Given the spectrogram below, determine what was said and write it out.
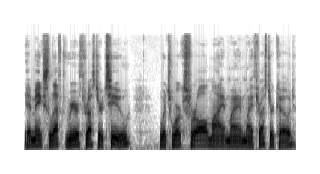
it makes left rear thruster 2, which works for all my, my, my thruster code.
